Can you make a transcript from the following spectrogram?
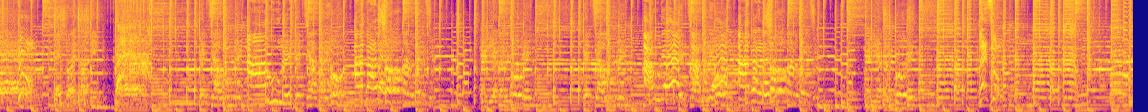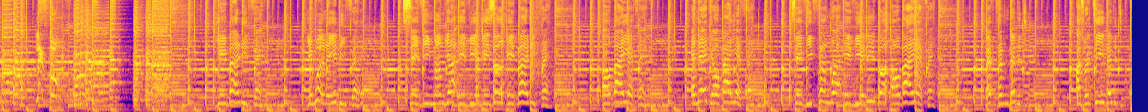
yefe se vi frangwa e vi ribo oba yefe befrem debiti azreti debiti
